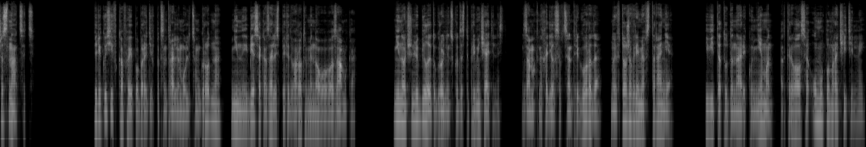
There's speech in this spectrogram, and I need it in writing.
16. Перекусив в кафе и побродив по центральным улицам Гродно, Нина и Бес оказались перед воротами нового замка. Нина очень любила эту гродненскую достопримечательность. Замок находился в центре города, но и в то же время в стороне. И вид оттуда на реку Неман открывался умопомрачительный.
